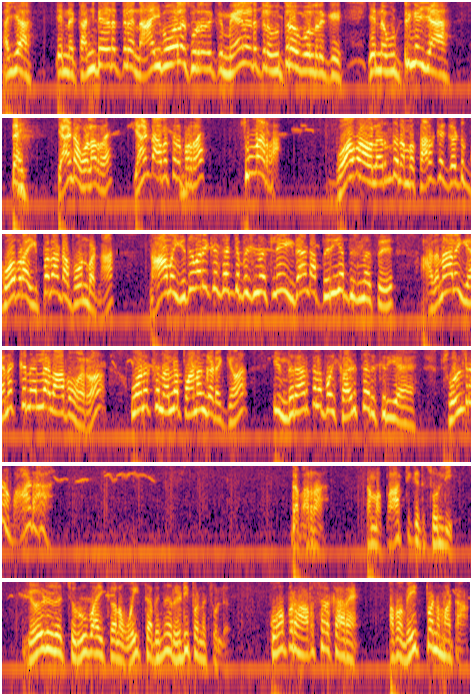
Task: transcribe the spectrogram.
ஐயா என்ன கண்ட இடத்துல நாய் போல சுடுறதுக்கு மேல இடத்துல உத்தரவு போல இருக்கு என்ன விட்டுங்க ஐயா டேய், ஏன்டா உளற ஏன்டா அவசரப்படுற? சும்மாறா கோவாவுல இருந்து நம்ம சரக்கு கேட்டு கோபுரா இப்பதான்டா போன் பண்ணா. நாம இதுவரைக்கும் செஞ்ச பிசினஸ்லயே இதான்டா பெரிய பிசினஸ் அதனால எனக்கு நல்ல லாபம் வரும். உனக்கு நல்ல பணம் கிடைக்கும். இந்த நேரத்துல போய் கழுத்த இருக்கிறிய சொல்றேன் வாடா. வர்றா நம்ம பார்ட்டி கிட்ட சொல்லி ஏழு லட்சம் ரூபாய்க்கான ஒயிட் அப்படின்னு ரெடி பண்ண சொல்லு. கோபுரம் அவசரக்காரன். அவன் வெயிட் பண்ண மாட்டான்.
